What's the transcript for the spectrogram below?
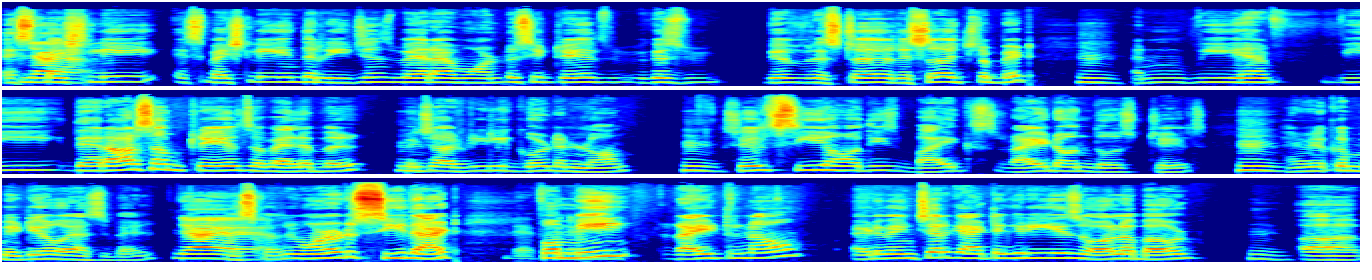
yeah. especially especially in the regions where I want to see trails because we have research- researched a bit Hmm. and we have we there are some trails available which are really good and long Hmm. So you'll see how these bikes ride on those trails, hmm. and we make a video as well. Yeah, yeah. yeah. We wanted to see that. Definitely. For me, right now, adventure category is all about hmm. uh,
